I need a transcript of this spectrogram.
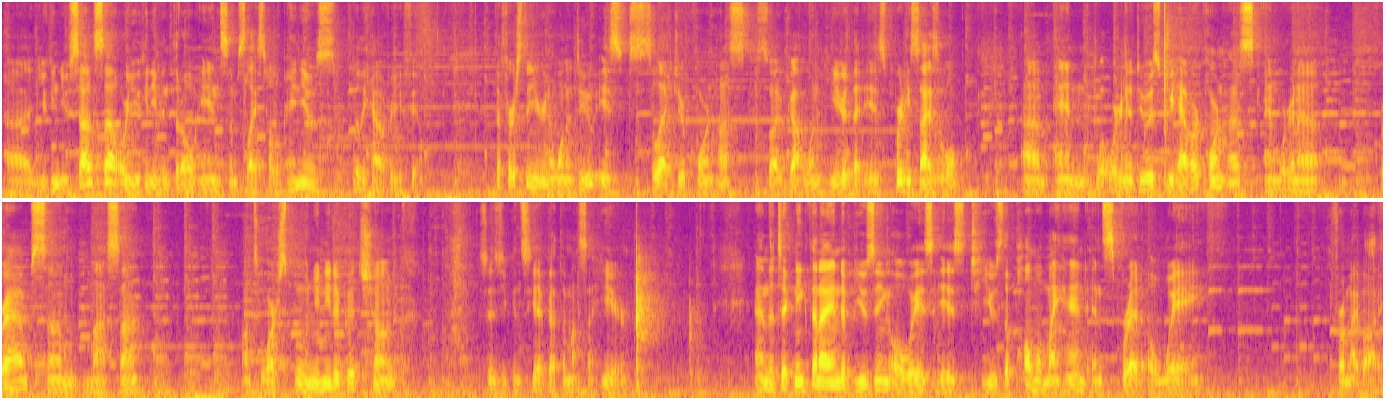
Uh, you can use salsa or you can even throw in some sliced jalapenos, really however you feel. The first thing you're gonna wanna do is select your corn husk. So I've got one here that is pretty sizable. Um, and what we're gonna do is we have our corn husk and we're gonna grab some masa onto our spoon. You need a good chunk. So as you can see, I've got the masa here. And the technique that I end up using always is to use the palm of my hand and spread away from my body.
